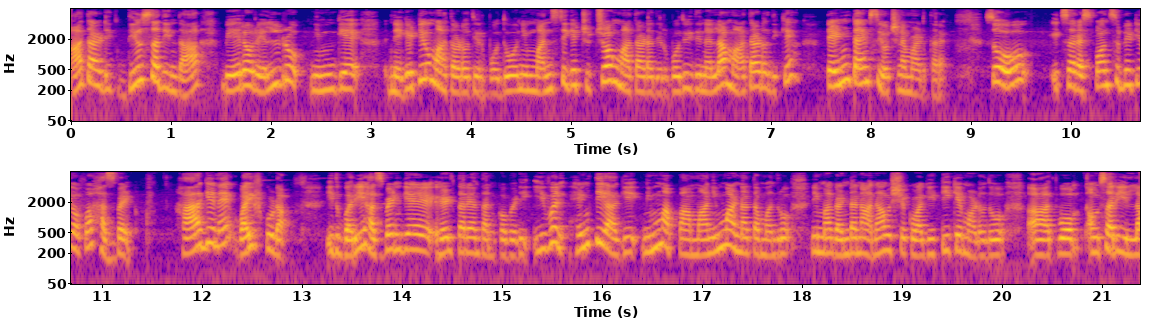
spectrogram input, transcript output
ಮಾತಾಡಿದ ದಿವಸದಿಂದ ಬೇರೆಯವರೆಲ್ಲರೂ ನಿಮಗೆ ನೆಗೆಟಿವ್ ಮಾತಾಡೋದಿರ್ಬೋದು ನಿಮ್ಮ ಮನಸ್ಸಿಗೆ ಚುಚ್ಚೋಗಿ ಮಾತಾಡೋದಿರ್ಬೋದು, ಇದನ್ನೆಲ್ಲ ಮಾತಾಡೋದಕ್ಕೆ ಟೆನ್ ಟೈಮ್ಸ್ ಯೋಚನೆ ಮಾಡ್ತಾರೆ. So it's a responsibility of a husband ಹಾಗೇನೆ ವೈಫ್ ಕೂಡ. ಇದು ಬರೀ ಹಸ್ಬೆಂಡ್ಗೆ ಹೇಳ್ತಾರೆ ಅಂತ ಅನ್ಕೋಬೇಡಿ. ಈವನ್ ಹೆಂಡತಿಯಾಗಿ ನಿಮ್ಮ ಅಪ್ಪ, ಅಮ್ಮ, ನಿಮ್ಮ ಅಣ್ಣ, ತಮ್ಮಂದ್ರು ನಿಮ್ಮ ಗಂಡನ ಅನಾವಶ್ಯಕವಾಗಿ ಟೀಕೆ ಮಾಡೋದು ಅಥವಾ ಅವ್ನು ಸರಿ ಇಲ್ಲ,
